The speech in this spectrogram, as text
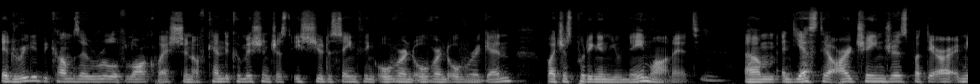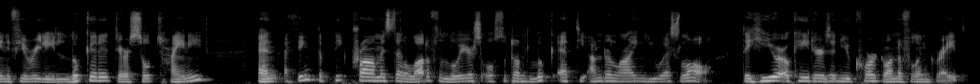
it really becomes a rule of law question of can the commission just issue the same thing over and over and over mm. again by just putting a new name on it? Mm. Um, and yes, there are changes, but there are. I mean, if you really look at it, they're so tiny and I think the big problem is that a lot of the lawyers also don't look at the underlying US law. They hear, okay, there's a new court, wonderful and great.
